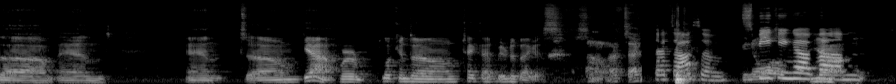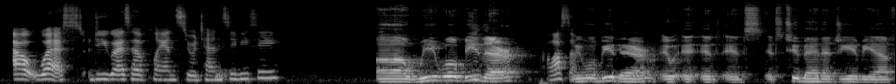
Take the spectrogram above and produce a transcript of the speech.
uh, and and um, yeah, we're looking to take that beer to Vegas. So. Oh, that's that's awesome. Speaking of yeah. um, out west, do you guys have plans to attend CBC? Uh, we will be there. Awesome. We will be there. It, it, it, it's it's too bad that GABF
